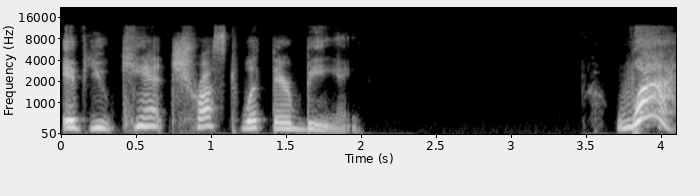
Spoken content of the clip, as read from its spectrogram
if you can't trust what they're being? Why?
